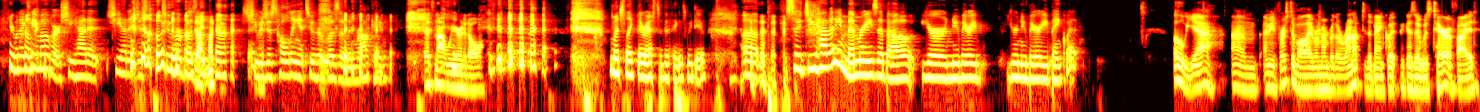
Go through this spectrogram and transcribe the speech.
when welcome. I came over, she had it. She had it just oh, to her bosom. She was just holding it to her bosom and rocking. That's not weird at all. Much like the rest of the things we do. Um, so, do you have any memories about your Newbery your Newbery banquet? Oh yeah. Um, I mean, first of all, I remember the run up to the banquet because I was terrified.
